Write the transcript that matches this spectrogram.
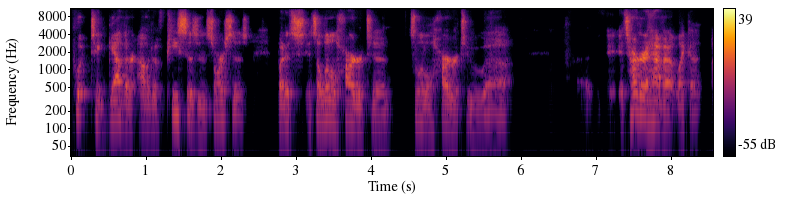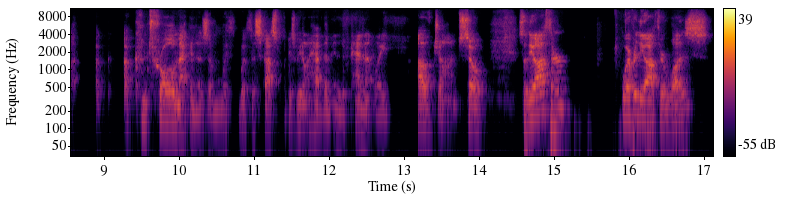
put together out of pieces and sources, but it's it's a little harder to it's a little harder to uh, it's harder to have a like a, a, a control mechanism with with this gospel because we don't have them independently of John. So so the author, whoever the author was,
